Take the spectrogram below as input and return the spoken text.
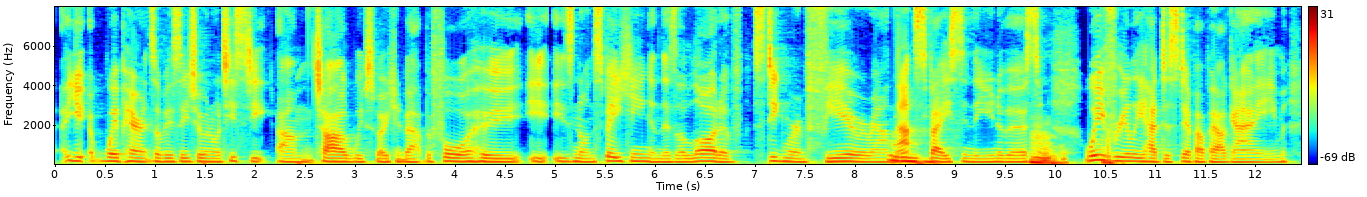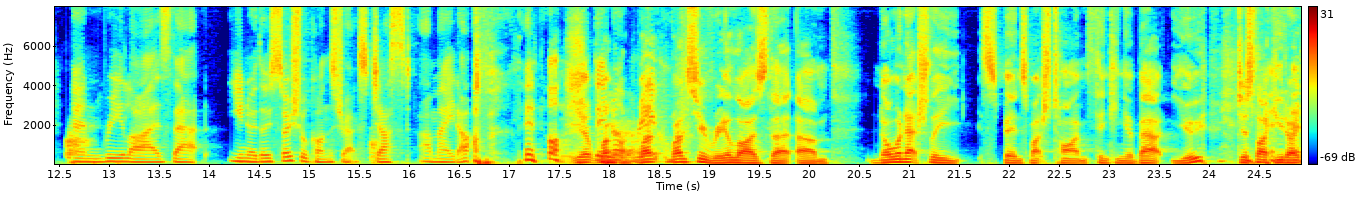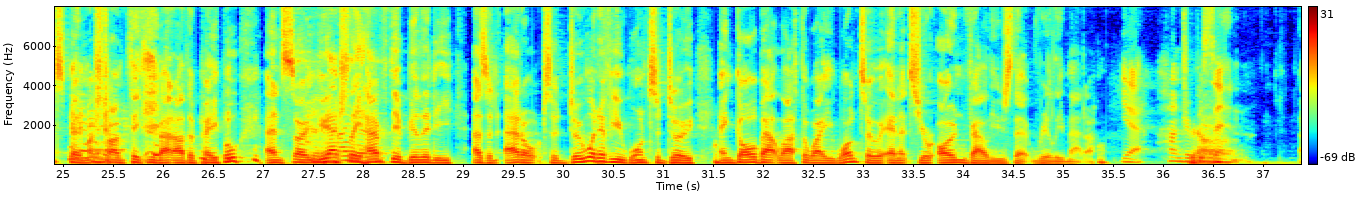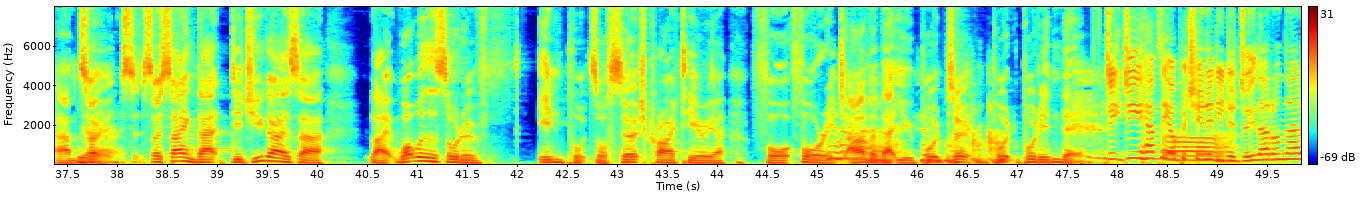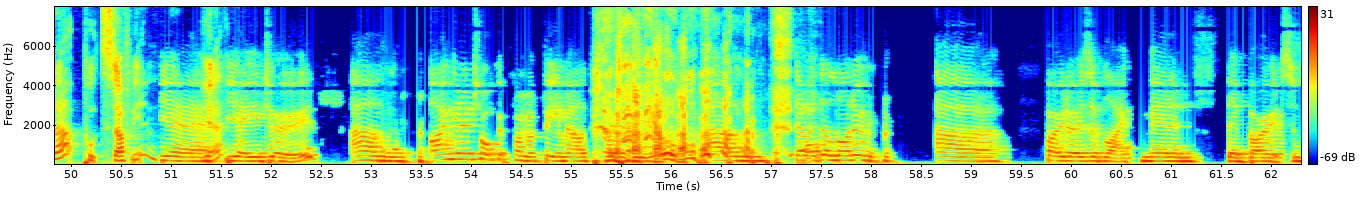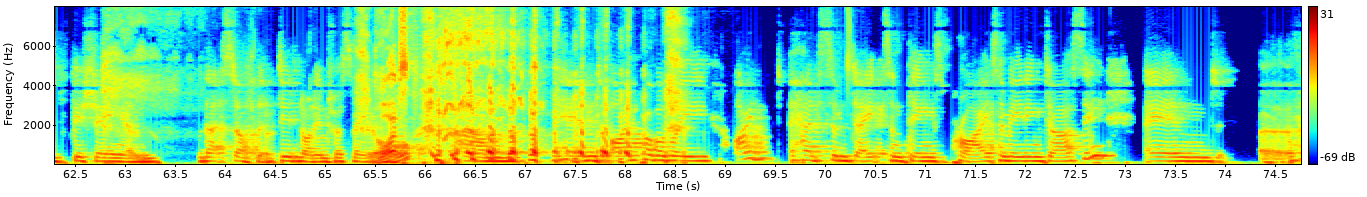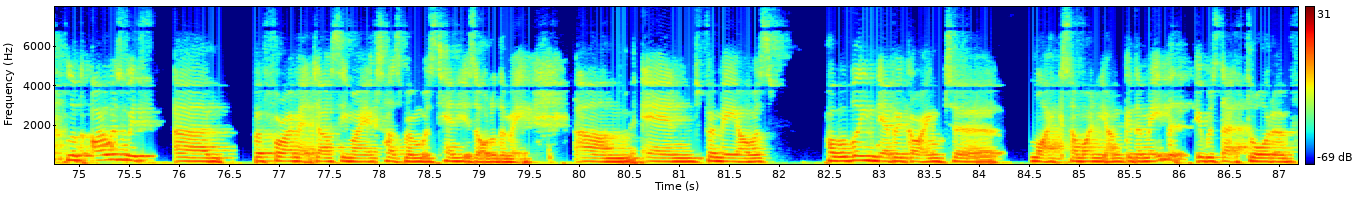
you, we're parents, obviously, to an autistic um, child we've spoken about before who is non-speaking, and there's a lot of stigma and fear around mm. that space in the universe. Mm. And we've really had to step up our game and realise that you know those social constructs just are made up. they're not. Yeah, they're one, not real. Once you realise that. Um, no one actually spends much time thinking about you, just like you don't spend much time thinking about other people. And so you actually have the ability as an adult to do whatever you want to do and go about life the way you want to. And it's your own values that really matter. Yeah, 100%. Um, yeah. So, so saying that, did you guys, uh, like, what were the sort of inputs or search criteria for for each other that you put to put put in there. Do, do you have the opportunity uh, to do that on that app? Put stuff in. Yeah, yeah, yeah, you do. Um, I'm going to talk it from a female point of view. um, there was a lot of uh, photos of like men and their boats and fishing and that stuff that did not interest me at what? all. Um, and I probably I had some dates and things prior to meeting Darcy, and uh, look, I was with. Um, before I met Darcy, my ex-husband was ten years older than me, um, and for me, I was probably never going to like someone younger than me. But it was that thought of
